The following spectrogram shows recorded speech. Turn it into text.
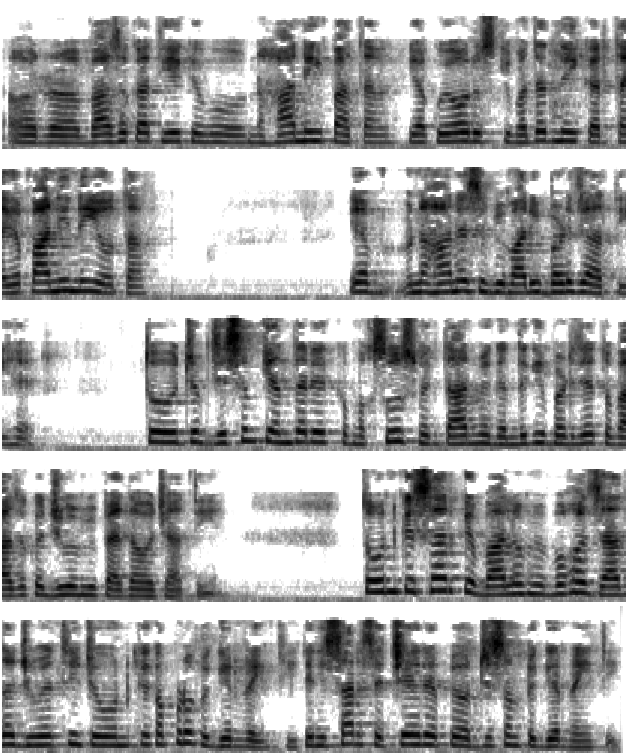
اور بعض اوقات یہ کہ وہ نہا نہیں پاتا یا کوئی اور اس کی مدد نہیں کرتا یا پانی نہیں ہوتا۔ یا نہانے سے بیماری بڑھ جاتی ہے۔ تو جب جسم کے اندر ایک مخصوص مقدار میں گندگی بڑھ جائے تو بازو کا جوئیں بھی پیدا ہو جاتی ہیں۔ تو ان کے سر کے بالوں میں بہت زیادہ جوئیں تھی جو ان کے کپڑوں پہ گر رہی تھی یعنی سر سے چہرے پہ اور جسم پہ گر رہی تھی۔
